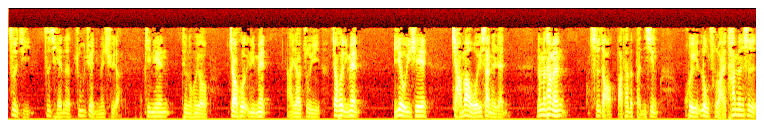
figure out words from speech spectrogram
自己之前的猪圈里面去了。今天听众朋友，教会里面啊要注意，教会里面也有一些假冒为善的人，那么他们迟早把他的本性。会露出来，他们是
